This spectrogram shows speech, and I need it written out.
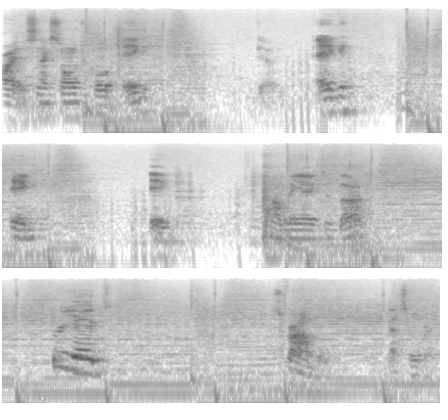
Alright, this next one is called Egg. Go. Egg. Egg. Egg. How many eggs is that? Three eggs. Scrambled. That's me breakfast.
